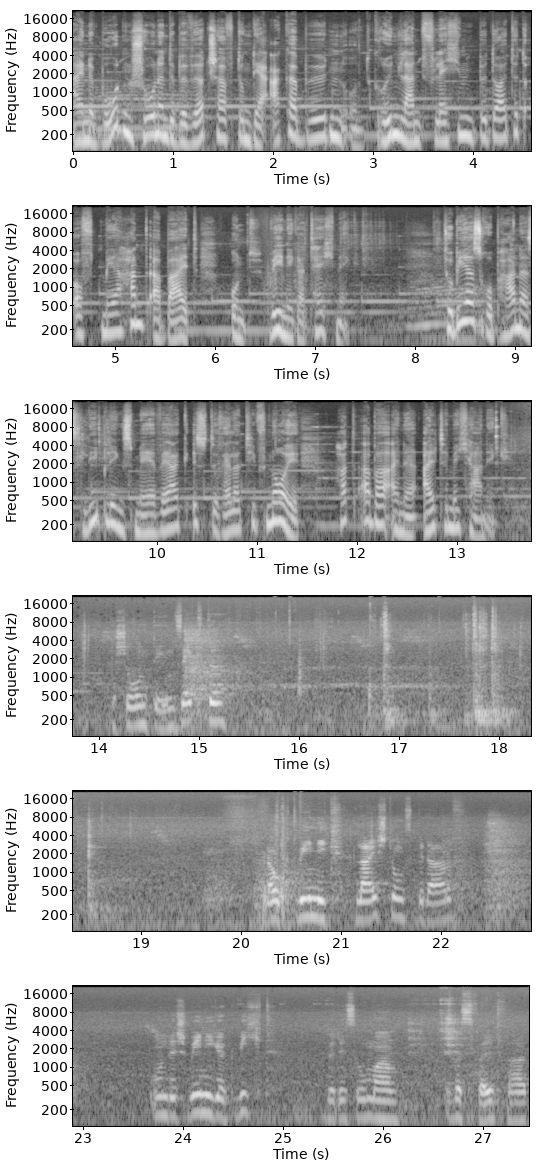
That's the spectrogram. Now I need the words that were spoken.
Eine bodenschonende Bewirtschaftung der Ackerböden und Grünlandflächen bedeutet oft mehr Handarbeit und weniger Technik. Tobias Ropanas Lieblingsmähwerk ist relativ neu, hat aber eine alte Mechanik. Schont die Insekten, braucht wenig Leistungsbedarf und ist weniger Gewicht, für das man übers Feld fährt.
